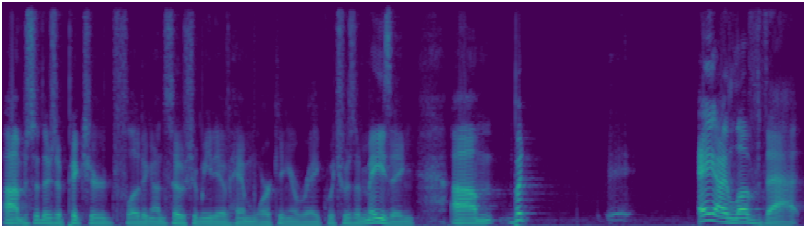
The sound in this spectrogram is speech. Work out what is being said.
Um, so there's a picture floating on social media of him working a rake, which was amazing. Um, but a, I loved that.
